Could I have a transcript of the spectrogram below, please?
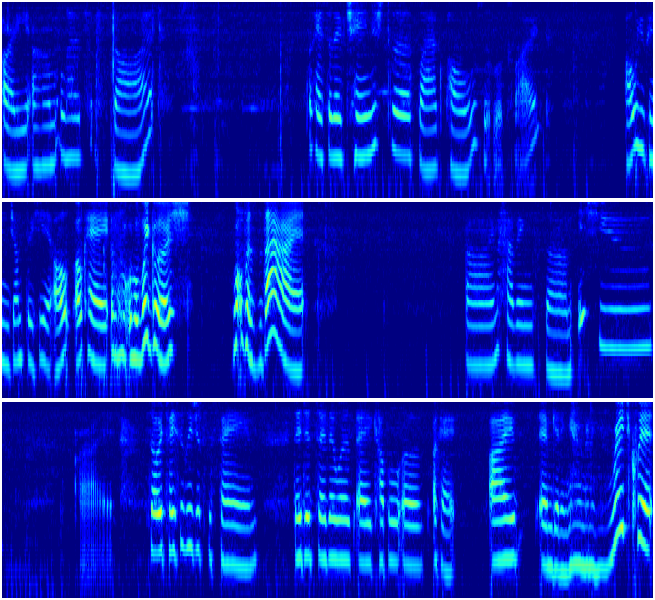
Alrighty, um, let's start. Okay, so they've changed the flag poles, it looks like. Oh, you can jump through here. Oh, okay. oh my gosh. What was that? I'm having some issues. Alright. So it's basically just the same. They did say there was a couple of... Okay. I am getting... I'm gonna rage quit.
